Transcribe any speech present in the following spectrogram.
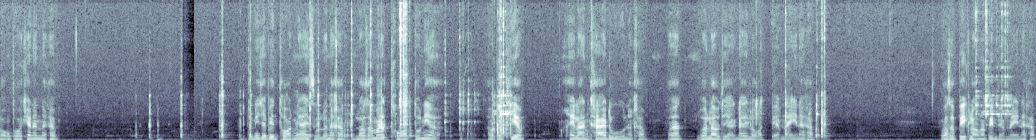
สองตัวแค่นั้นนะครับ ตัวนี้จะเป็นถอดง่ายสุดแล้วนะครับ เราสามารถถอดตัวเนี้ยเอาไปเทียบให้ร้านค้าดูนะครับ ว่าว่าเราจะอยากได้หลอดแบบไหนนะครับ ว่าสเปคหลอดมันเป็นแบบไหนนะครับ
